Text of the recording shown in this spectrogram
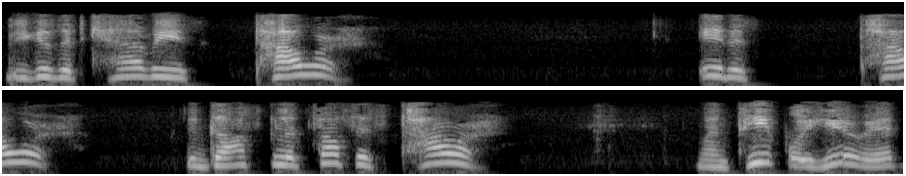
Because it carries power. It is power. The gospel itself is power. When people hear it,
